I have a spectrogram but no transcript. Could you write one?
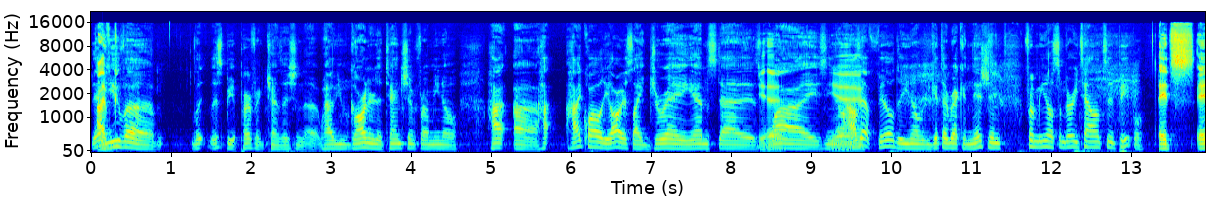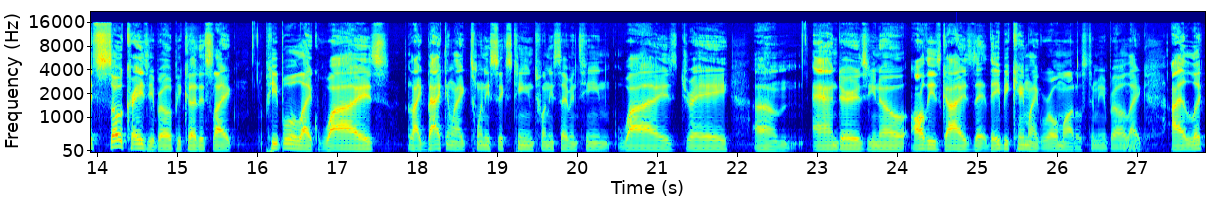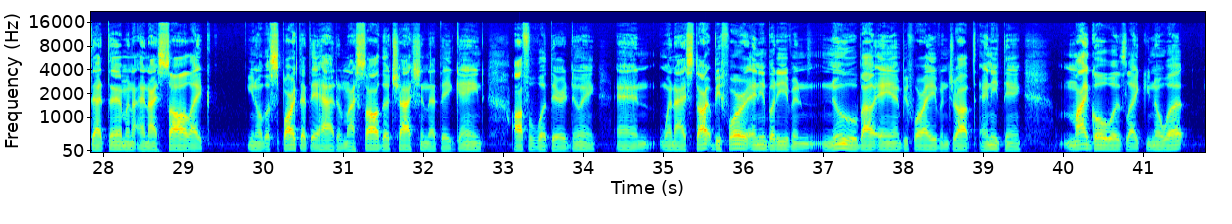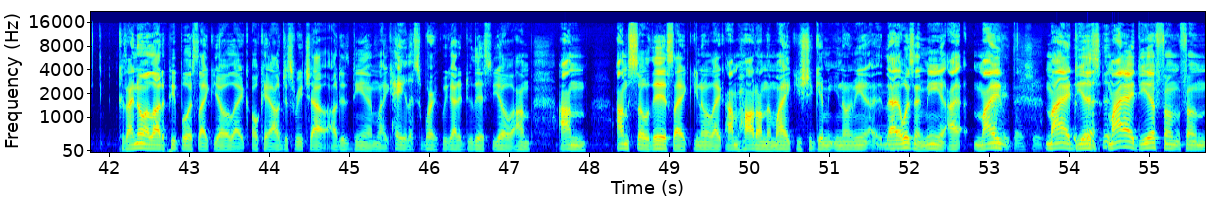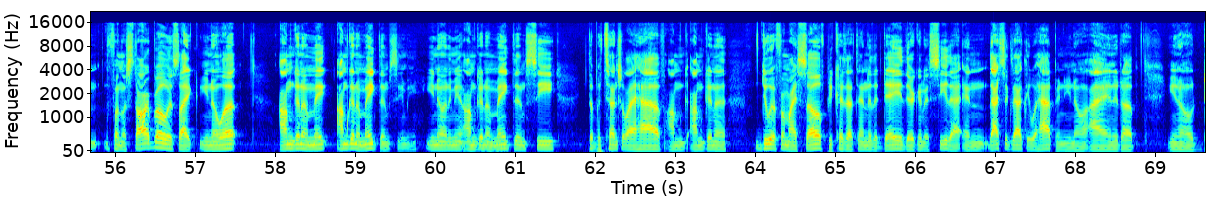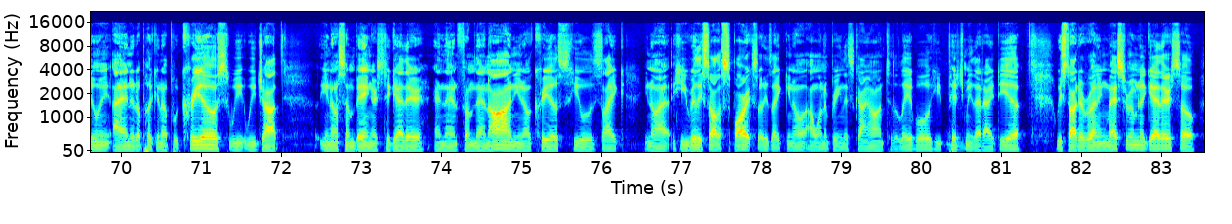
Yeah, I've- you've uh, let, this be a perfect transition. Uh, have you garnered attention from you know high uh, high, high quality artists like Dre, M Status, Yeah. Wise? You know, Yeah. how's that feel to you know get that recognition from you know some very talented people? it's it's so crazy bro because it's like people like wise like back in like 2016 2017 wise dre um anders you know all these guys they, they became like role models to me bro like i looked at them and, and i saw like you know the spark that they had and i saw the attraction that they gained off of what they were doing and when i start before anybody even knew about am before i even dropped anything my goal was like you know what because I know a lot of people. It's like, yo, like, okay, I'll just reach out. I'll just DM, like, hey, let's work. We got to do this. Yo, I'm, I'm, I'm so this. Like, you know, like I'm hot on the mic. You should give me. You know what I mean? That wasn't me. I my I my ideas. my idea from from from the start, bro, is like, you know what? I'm gonna make. I'm gonna make them see me. You know what I mean? I'm gonna make them see the potential I have. I'm I'm gonna do it for myself because at the end of the day they're gonna see that and that's exactly what happened you know i ended up you know doing i ended up hooking up with krios we we dropped you know some bangers together and then from then on you know Krios he was like you know I, he really saw the spark so he's like you know i want to bring this guy on to the label he pitched mm-hmm. me that idea we started running Messy Room together so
